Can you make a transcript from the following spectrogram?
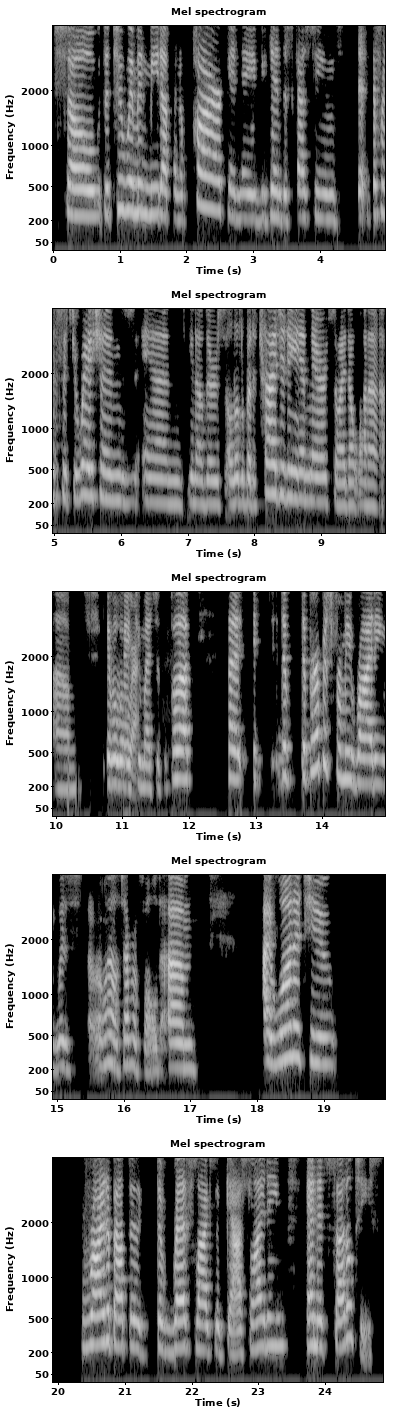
so the two women meet up in a park and they begin discussing different situations. And, you know, there's a little bit of tragedy in there. So I don't want to um, give away Right. too much of the book. But it, the, the purpose for me writing was, well, severalfold. Um, I wanted to write about the, the red flags of gaslighting and its subtleties.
